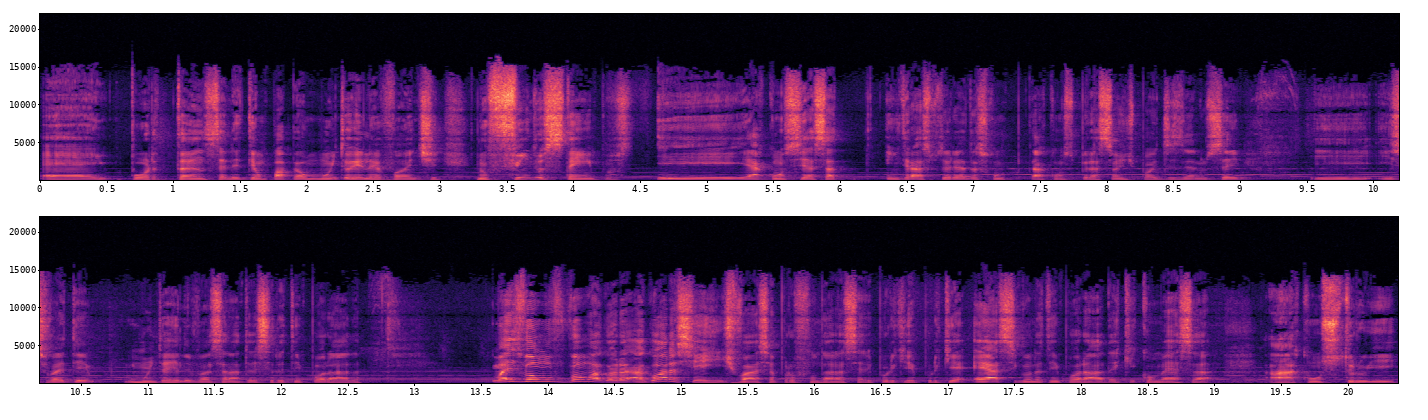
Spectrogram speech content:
é, importância, ele tem um papel muito relevante no fim dos tempos e a consciência, entre as teorias da conspiração, a gente pode dizer, não sei, e isso vai ter muita relevância na terceira temporada. Mas vamos, vamos agora. Agora sim a gente vai se aprofundar na série. Por quê? Porque é a segunda temporada que começa a construir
